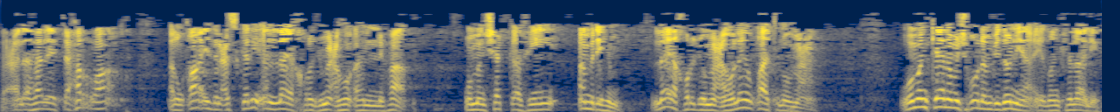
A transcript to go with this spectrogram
فعلى هذا يتحرى القائد العسكري أن لا يخرج معه أهل النفاق ومن شك في أمرهم لا يخرج معه لا يقاتل معه. ومن كان مشغولا بدنيا أيضا كذلك.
